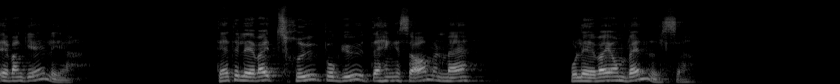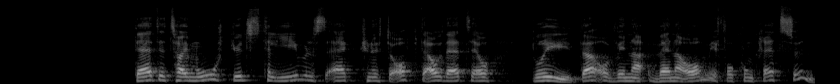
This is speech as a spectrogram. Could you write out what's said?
evangeliet'. Det å leve i tru på Gud, det henger sammen med å leve i omvendelse. Det til å ta imot Guds tilgivelse er knyttet opp til det til å bryte og vende om ifra konkret synd.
